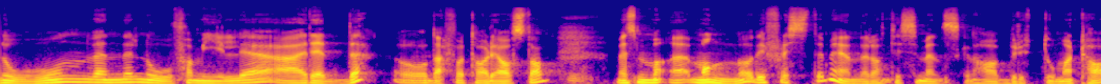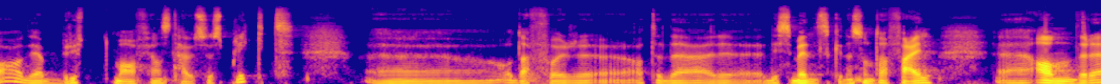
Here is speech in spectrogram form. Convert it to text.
Noen venner, noen familie er redde, og derfor tar de avstand. Mens mange og de fleste mener at disse menneskene har brutt omerta, de har brutt mafiaens taushetsplikt. Eh, og derfor eh, at det er eh, disse menneskene som tar feil. Andre,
